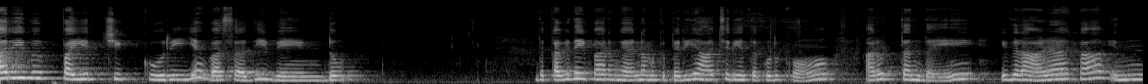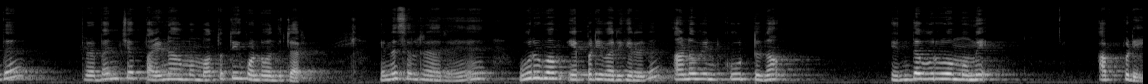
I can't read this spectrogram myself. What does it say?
அறிவு பயிற்சிக்குரிய வசதி வேண்டும். இந்த கவிதை பாருங்க நமக்கு பெரிய ஆச்சரியத்தை கொடுக்கும். அருட்தந்தை இதில் அழகாக இந்த பிரபஞ்ச பரிணாமம் மொத்தத்தையும் கொண்டு வந்துட்டார். என்ன சொல்கிறாரு உருவம் எப்படி வருகிறது? அணுவின் கூட்டு தான். எந்த உருவமுமே. அப்படி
